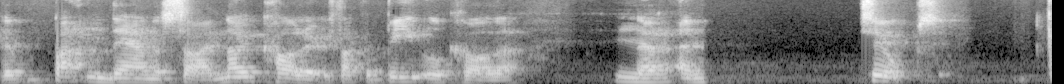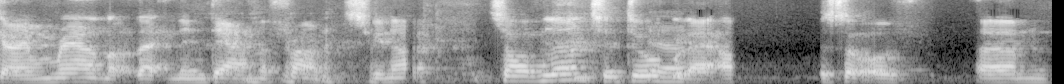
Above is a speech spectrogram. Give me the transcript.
that buttoned down the side, no collar. It was like a beetle collar, yeah. and silks going round like that, and then down the fronts. you know, so I've learned to do all that. To sort of um,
